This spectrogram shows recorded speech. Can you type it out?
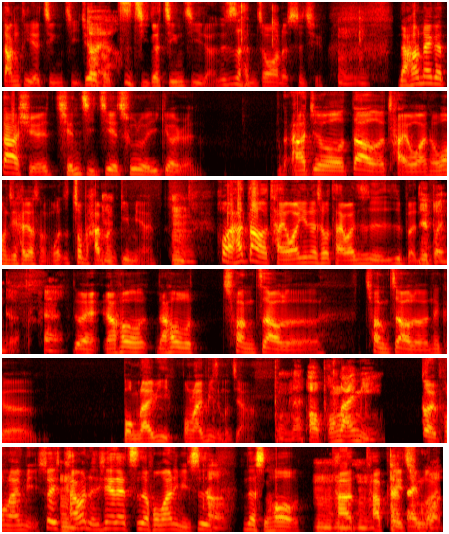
当地的经济就有自己的经济了，那是很重要的事情。嗯，然后那个大学前几届出了一个人，他就到了台湾，我忘记他叫什么，我做还蛮地名。嗯，后来他到了台湾，因为那时候台湾是日本日本的，嗯，对，然后然后创造了创造了那个蓬莱米，蓬莱米怎么讲？蓬莱哦，蓬莱米。对，蓬莱米，所以台湾人现在在吃的蓬莱米是那时候他他配出来的，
